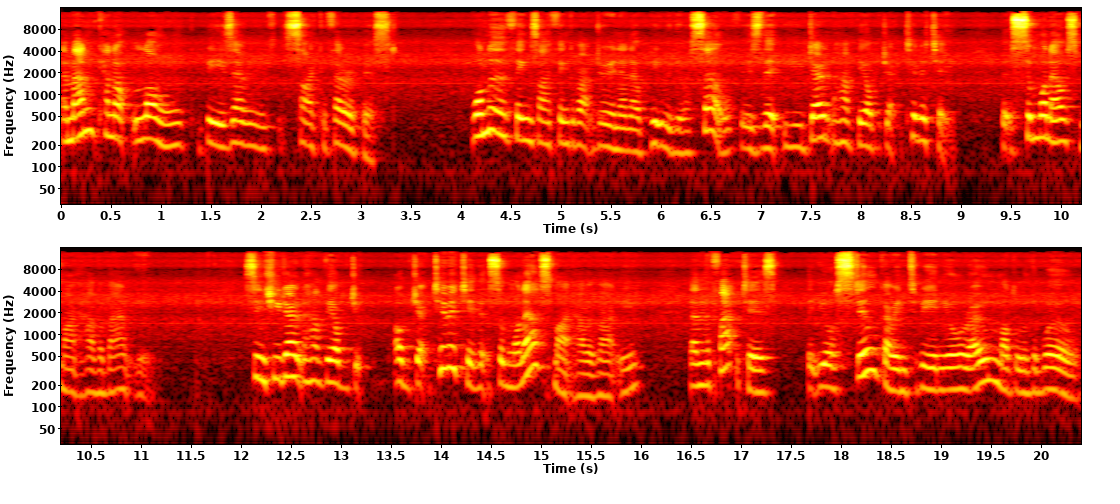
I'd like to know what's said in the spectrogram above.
A man cannot long be his own psychotherapist. One of the things I think about doing NLP with yourself is that you don't have the objectivity that someone else might have about you. Since you don't have the obje- objectivity that someone else might have about you, then the fact is that you're still going to be in your own model of the world.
